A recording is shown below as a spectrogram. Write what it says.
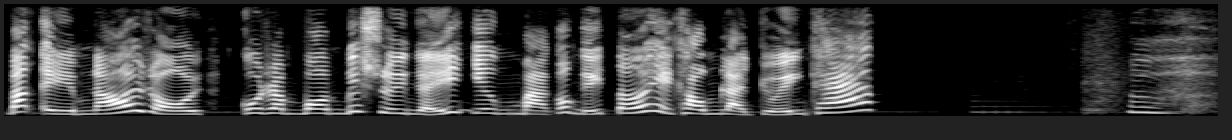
Bác Yểm nói rồi Cô Rambon biết suy nghĩ Nhưng mà có nghĩ tới hay không là chuyện khác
